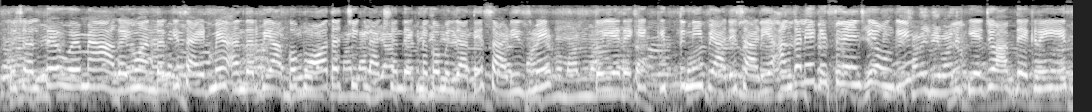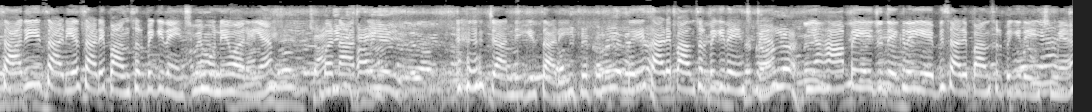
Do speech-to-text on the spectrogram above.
तो चलते हुए मैं आ गई हूँ अंदर की साइड में। अंदर भी आपको बहुत अच्छी कलेक्शन देखने को मिल जाती है साड़ीज़ में। तो ये देखिए कितनी प्यारी साड़ी है। अंकल, ये किस रेंज की होंगी? ये जो आप देख रहे हैं, ये सारी साड़ियाँ साढ़े पाँच सौ रुपये की रेंज में होने वाली हैं। बनारसी चांदी की साड़ी। तो ये साढ़े पाँच सौ रुपये की रेंज में है। यहाँ पे ये जो देख रहे हैं, ये भी साढ़े पाँच सौ रुपये की रेंज में है।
